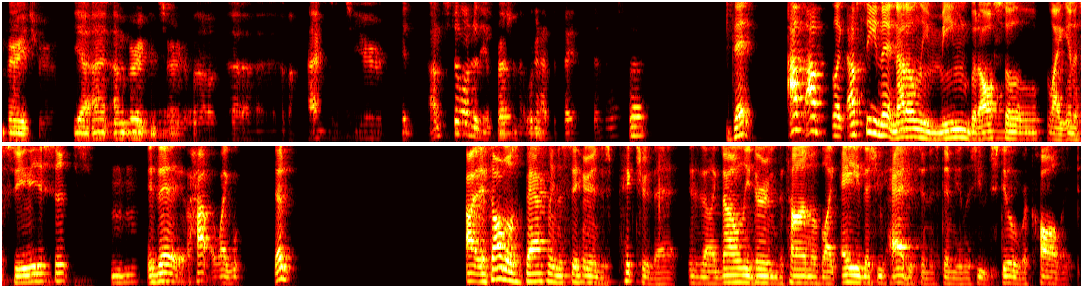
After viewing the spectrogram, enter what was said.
Very true. Yeah, I, I'm very concerned about uh, about taxes this year. It, I'm still under the impression that we're gonna have to pay the stimulus for that. Is that I've, I've like I've seen that not only meme but also like in a serious sense. Mm-hmm. Is that how like that? I, it's almost baffling to sit here and just picture that. Is that like not only during the time of like aid that you had to send a stimulus, you would still recall it.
